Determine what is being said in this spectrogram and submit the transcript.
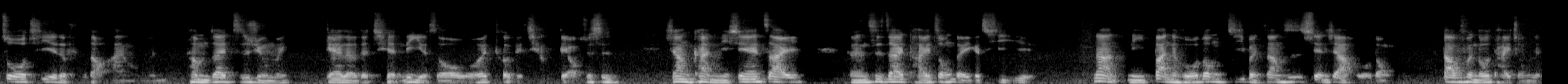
做企业的辅导案，我们他们在咨询我们 Gather 的潜力的时候，我会特别强调，就是想想看，你现在在可能是在台中的一个企业，那你办的活动基本上是线下活动，大部分都是台中人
